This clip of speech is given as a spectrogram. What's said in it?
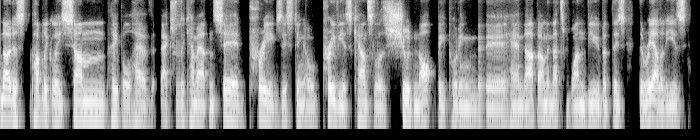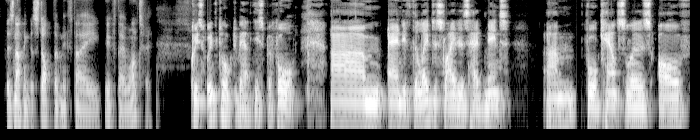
noticed publicly some people have actually come out and said pre-existing or previous councillors should not be putting their hand up. I mean that's one view, but there's the reality is there's nothing to stop them if they if they want to. Chris, we've talked about this before, um, and if the legislators had meant um, for councillors of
